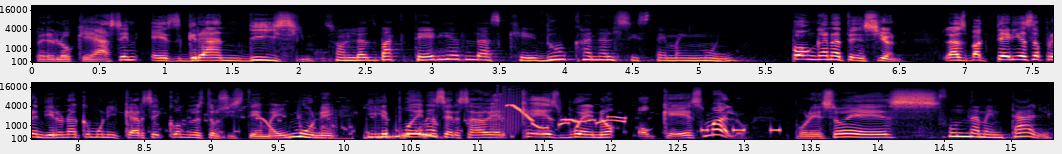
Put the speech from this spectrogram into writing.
pero lo que hacen es grandísimo. Son las bacterias las que educan al sistema inmune. Pongan atención. Las bacterias aprendieron a comunicarse con nuestro sistema inmune y le pueden hacer saber qué es bueno o qué es malo. Por eso es fundamental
